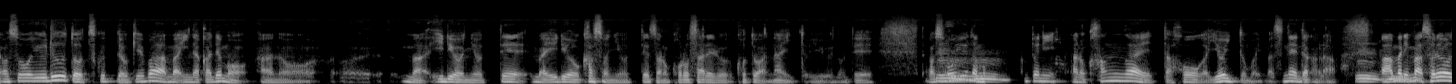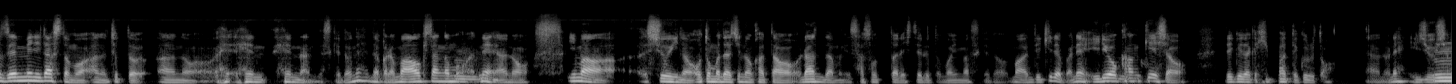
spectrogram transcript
うん、そういうルートを作っておけば、まあ、田舎でもあの、まあ、医療によって、まあ、医療過疎によってその殺されることはないというので、だからそういうのも本当に、あの考えた方が良いと思いますね。だから、うんうん、あまりまあそれを前面に出すともあのちょっとあの変変なんですけどね。だからまあ青木さんがもうね、うん、あの今周囲のお友達の方をランダムに誘ったりしてると思いますけど、まあ、できればね、医療関係者をできるだけ引っ張ってくると。あのね、移住者、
